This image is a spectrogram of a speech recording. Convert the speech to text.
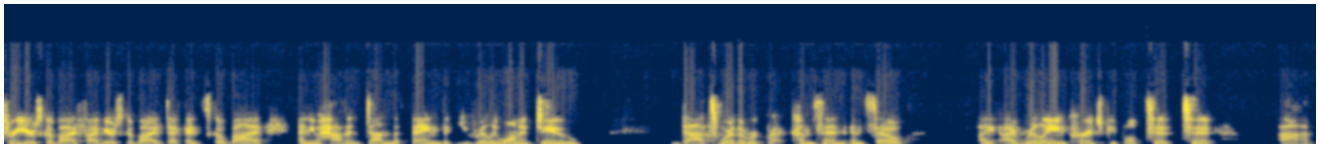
Three years go by, five years go by, decades go by, and you haven't done the thing that you really want to do. That's where the regret comes in. And so, I, I really encourage people to to um,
